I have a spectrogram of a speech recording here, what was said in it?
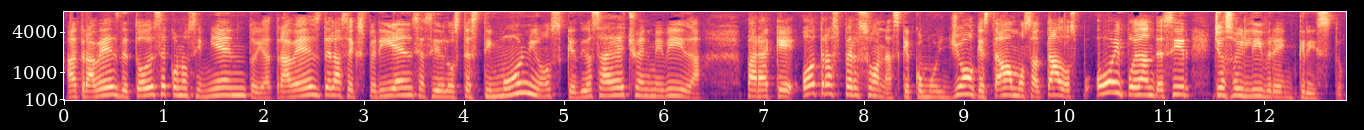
a través de todo ese conocimiento y a través de las experiencias y de los testimonios que Dios ha hecho en mi vida, para que otras personas que como yo, que estábamos atados, hoy puedan decir, yo soy libre en Cristo.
